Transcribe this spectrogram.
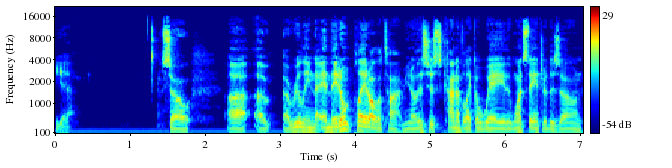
Yeah. So, uh, a, a really, and they don't play it all the time. You know, this is kind of like a way that once they enter the zone,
